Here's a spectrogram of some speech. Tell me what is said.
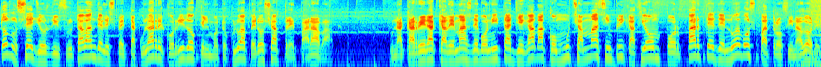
Todos ellos disfrutaban del espectacular recorrido que el Motoclub Aperosa preparaba. Una carrera que además de bonita llegaba con mucha más implicación por parte de nuevos patrocinadores.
